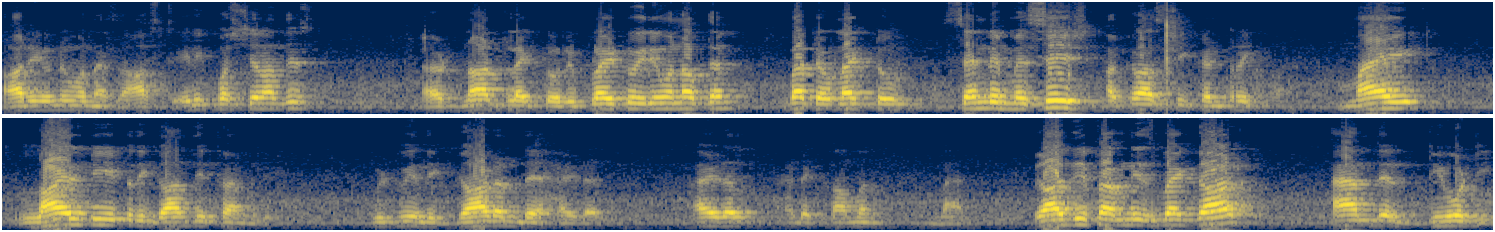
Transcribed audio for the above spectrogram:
or anyone has asked any question on this. I would not like to reply to any one of them, but I would like to send a message across the country. My loyalty to the Gandhi family between the God and the idol, idol and a common man. Gandhi family is my God. I am their devotee.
